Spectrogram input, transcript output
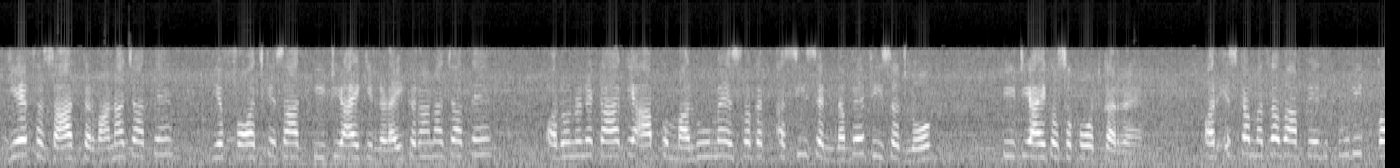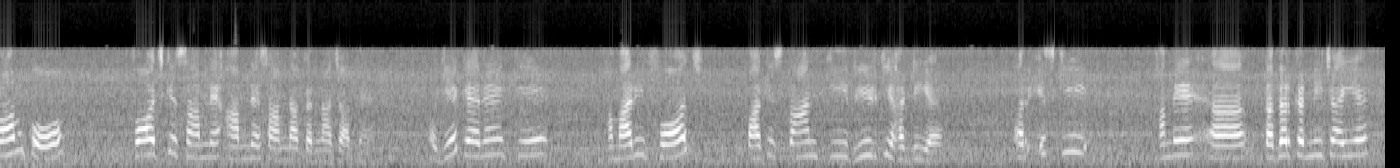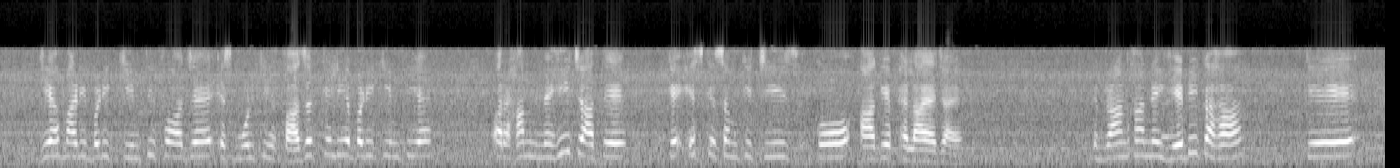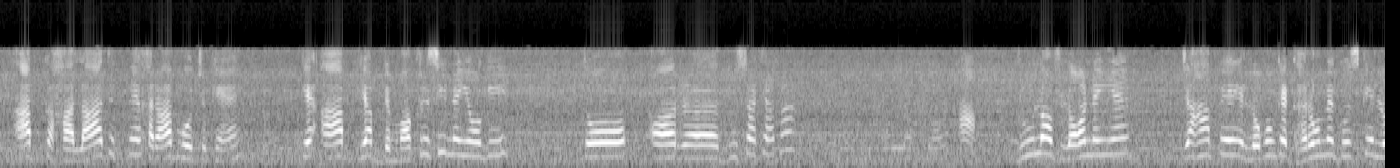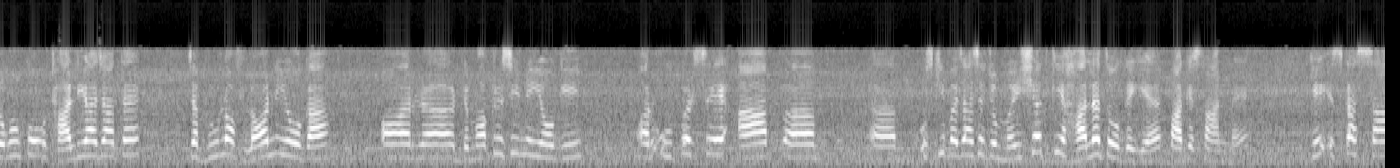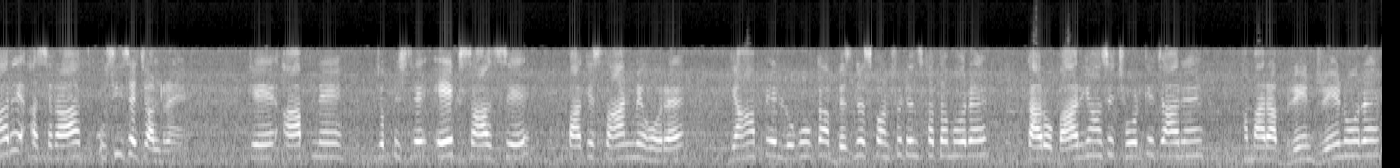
یہ فساد کروانا چاہتے ہیں، یہ فوج کے ساتھ پی ٹی آئی کی لڑائی کرانا چاہتے ہیں۔ اور انہوں نے کہا کہ آپ کو معلوم ہے، اس وقت اسی سے نوے فیصد لوگ پی ٹی آئی کو سپورٹ کر رہے ہیں۔ اور اس کا مطلب آپ پوری قوم کو فوج کے سامنے آمنے سامنا کرنا چاہتے ہیں۔ اور یہ کہہ رہے ہیں کہ ہماری فوج پاکستان کی ریڑھ کی ہڈی ہے اور اس کی ہمیں قدر کرنی چاہیے۔ یہ ہماری بڑی قیمتی فوج ہے، اس ملک کی حفاظت کے لیے بڑی قیمتی ہے۔ اور ہم نہیں چاہتے کہ اس قسم کی چیز کو آگے پھیلایا جائے۔ عمران خان نے یہ بھی کہا کہ آپ کا حالات اتنے خراب ہو چکے ہیں کہ آپ جب ڈیموکریسی نہیں ہوگی تو، اور دوسرا کیا تھا؟ ہاں رول آف لا نہیں ہے جہاں پہ لوگوں کے گھروں میں گھس کے لوگوں کو اٹھا لیا جاتا ہے۔ جب رول آف لا نہیں ہوگا اور ڈیموکریسی نہیں ہوگی اور اوپر سے آپ اس کی وجہ سے جو معیشت کی حالت ہو گئی ہے پاکستان میں کہ اس کا سارے اثرات اسی سے چل رہے ہیں کہ آپ نے جو پچھلے ایک سال سے پاکستان میں ہو رہا ہے، یہاں پہ لوگوں کا بزنس کانفیڈنس ختم ہو رہا ہے۔ کاروبار یہاں سے چھوڑ کے جا رہے ہیں، ہمارا برین ڈرین ہو رہا ہے۔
